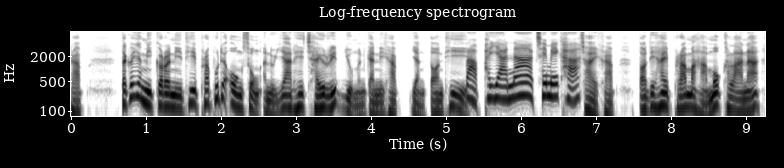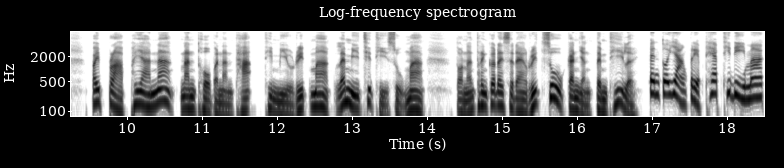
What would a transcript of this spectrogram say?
ครับ แต่ก็ยังมีกรณีที่พระพุทธองค์ทรงอนุญาตให้ใช้ฤทธิ์อยู่เหมือนกันนี่ครับ อย่างตอนที่ ปราบพญานาคใช่ไหมคะ ใช่ครับ ตอนที่ให้พระมหาโมคคลลานะ ไปปราบพญานาคนันโทปนันทะที่มีฤทธิ์มาก และมีทิฏฐิสูงมาก ตอนนั้นท่านก็ได้แสดงฤทธิ์สู้กันอย่างเต็มที่เลย เป็นตัวอย่างเปรียบเทียบที่ดีมาก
